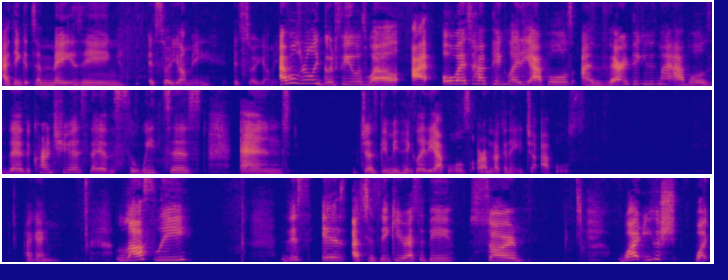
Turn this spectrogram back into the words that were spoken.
I think it's amazing. It's so yummy. It's so yummy. Apple's really good for you as well. I always have Pink Lady apples. I'm very picky with my apples. They're the crunchiest, they are the sweetest, and just give me Pink Lady apples or I'm not going to eat your apples. Okay. Lastly, this is a tzatziki recipe. So, what you what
